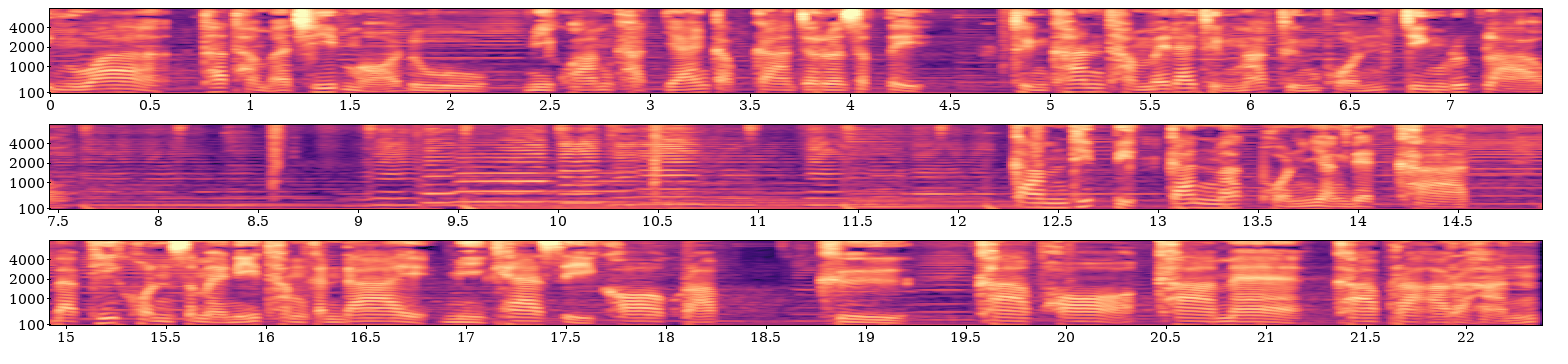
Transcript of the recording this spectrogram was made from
ยินว่าถ้าทำอาชีพหมอดูมีความขัดแย้งกับการเจริญสติ ถึงขั้นทำไม่ได้ถึงมากถึงผลจริงหรือเปล่า กรรมที่ปิดกั้นมรรคผลอย่างเด็ดขาด แบบที่คนสมัยนี้ทำกันได้มีแค่สี่ข้อครับ คือฆ่าพ่อฆ่าแม่ฆ่าพระอรหันต์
